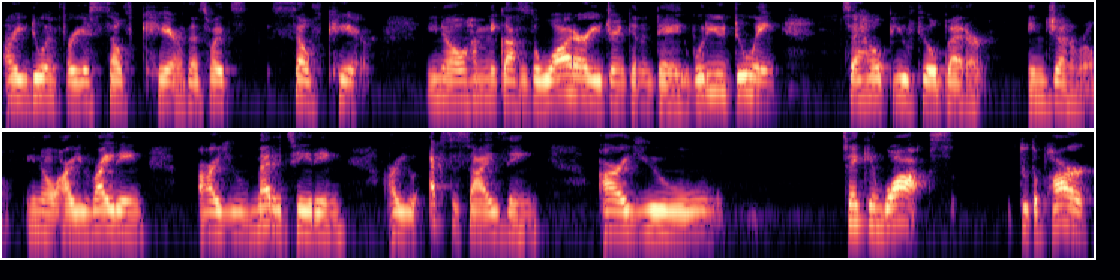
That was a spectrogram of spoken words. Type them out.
are you doing for your self-care? That's why it's self-care. You know, how many glasses of water are you drinking a day? What are you doing to help you feel better in general? You know, are you writing? Are you meditating? Are you exercising? Are you taking walks through the park?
